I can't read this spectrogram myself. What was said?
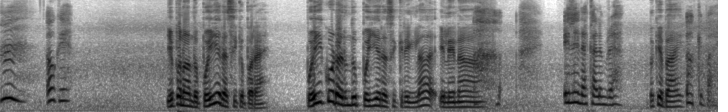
ம் ஓகே இப்போ நான் அந்த பொய்யை ரசிக்க போகிறேன் பொய் கூட இருந்து பொய்யை ரசிக்கிறீங்களா இல்லைன்னா? இல்லை நான் கிளம்புறேன். ஓகே பாய் ஓகே பாய்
